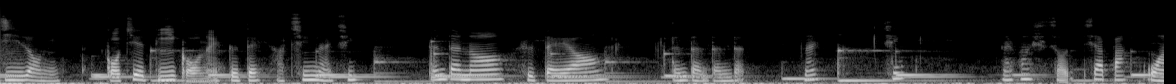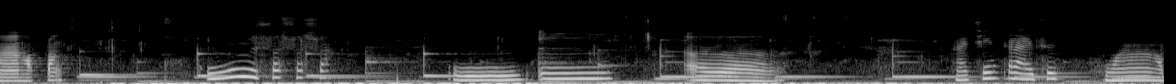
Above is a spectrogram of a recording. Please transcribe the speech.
鸡肉呢。狗界第一狗呢，对不对？好亲来亲，等等哦，是的哦，等等等等，来亲，来放手下巴，哇，好棒！呜，刷刷刷，五一二，来亲，再来一次，哇，好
